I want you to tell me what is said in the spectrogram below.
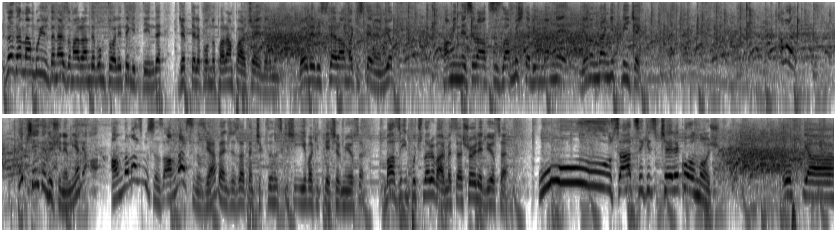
Zaten ben bu yüzden her zaman randevum tuvalete gittiğinde cep telefonunu paramparça ederim. Böyle riskler almak istemiyorum. Yok haminnesi rahatsızlanmış da bilmem ne yanımdan gitmeyecek. Ama hep şey de düşünüyorum. Yani anlamaz mısınız? Anlarsınız ya bence zaten çıktığınız kişi iyi vakit geçirmiyorsa. Bazı ipuçları var. Mesela şöyle diyorsa. Uuu saat 8 çeyrek olmuş. Of ya.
